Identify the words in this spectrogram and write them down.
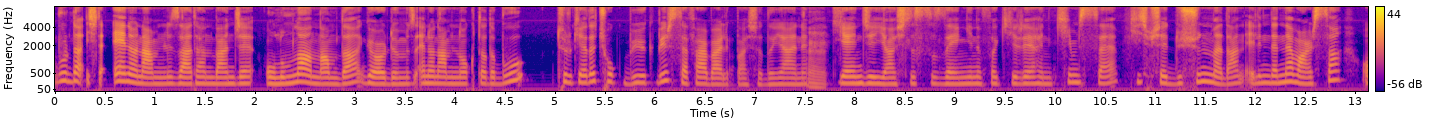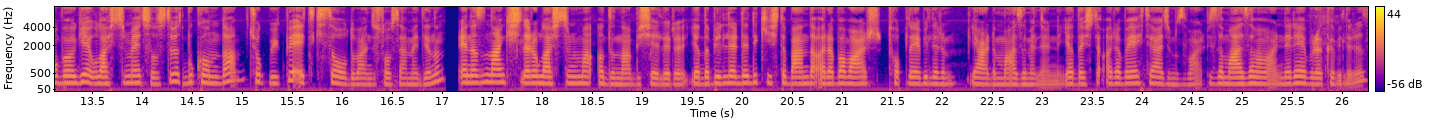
burada işte en önemli zaten bence olumlu anlamda gördüğümüz en önemli nokta da bu. Türkiye'de çok büyük bir seferberlik başladı. Yani Evet. genci, yaşlısı, zengini, fakiri hani kimse hiçbir şey düşünmeden elinde ne varsa o bölgeye ulaştırmaya çalıştı ve bu konuda çok büyük bir etkisi oldu bence sosyal medyanın. En azından kişilere ulaştırma adına bir şeyleri ya da birileri dedi ki işte bende araba var toplayabilirim yardım malzemelerini ya da işte arabaya ihtiyacımız var bizde malzeme var nereye bırakabiliriz?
